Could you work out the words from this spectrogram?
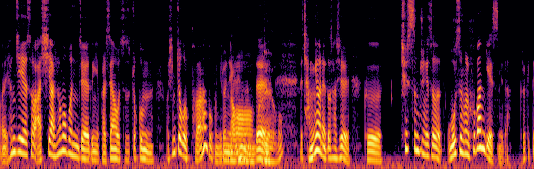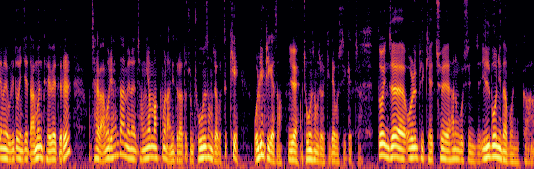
어, 현지에서 아시아 혐오 번제 등이 발생하고 있어서 조금 심적으로 불안한 부분 이런 얘기를 아, 했는데 작년에도 사실 그 7승 중에서 5승을 후반기에 했습니다. 그렇기 때문에 우리도 이제 남은 대회들을 잘 마무리한다면은 작년만큼은 아니더라도 좀 좋은 성적을 특히 올림픽에서 예. 좋은 성적을 기대해 볼 수 있겠죠. 또 이제 올림픽 개최하는 곳이 이제 일본이다 보니까.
